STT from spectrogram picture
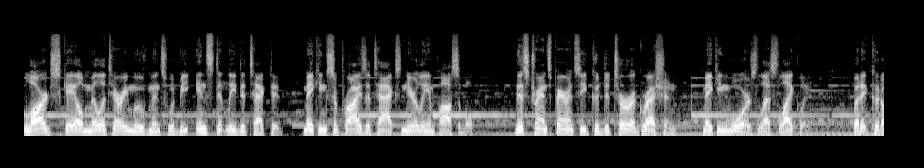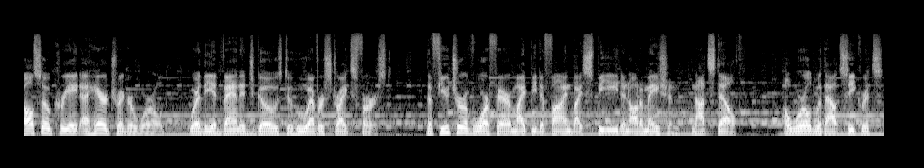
Large-scale military movements would be instantly detected, making surprise attacks nearly impossible. This transparency could deter aggression, making wars less likely. But it could also create a hair-trigger world, where the advantage goes to whoever strikes first. The future of warfare might be defined by speed and automation, not stealth. A world without secrets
